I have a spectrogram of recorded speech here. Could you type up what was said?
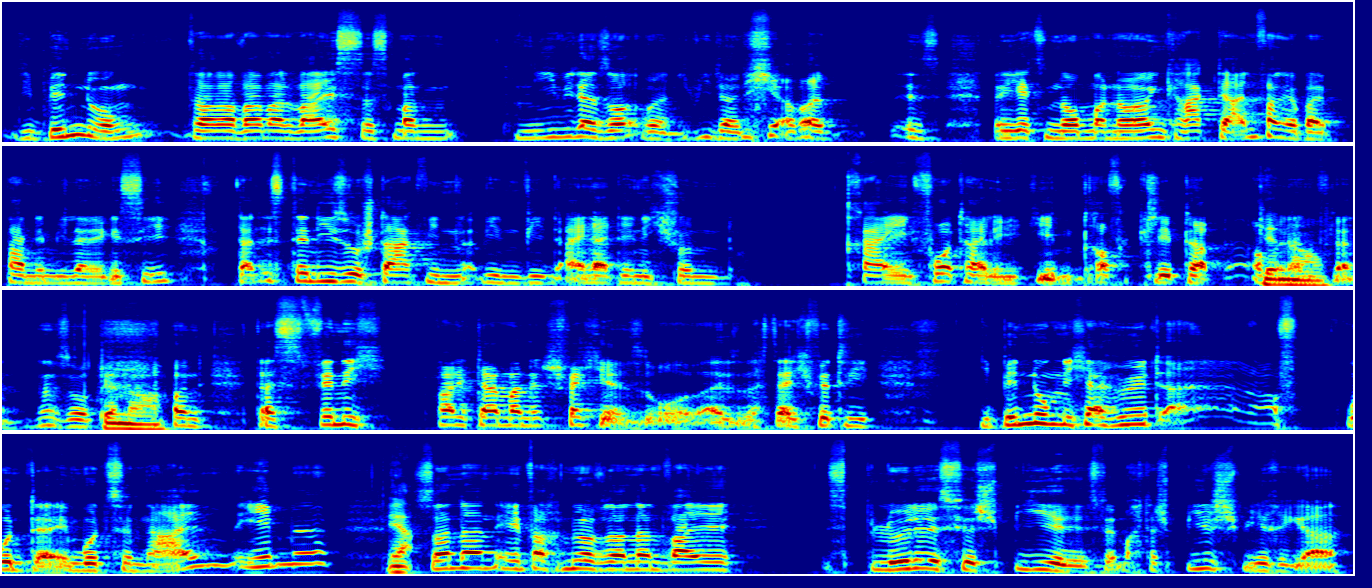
die Bindung, sondern weil man weiß, dass man nie wieder so, oder nie wieder nicht, aber ist, wenn ich jetzt einen neuen Charakter anfange bei Pandemie Legacy, dann ist der nie so stark wie, wie, wie einer, den ich schon drei Vorteile gegeben, draufgeklebt habe. Genau. Ne, so. genau. Und das finde ich, fand ich da mal eine Schwäche, so. Also, dass ich wird die, die Bindung nicht erhöht aufgrund der emotionalen Ebene, ja. sondern einfach nur, sondern weil es blöde ist fürs Spiel. Es macht das Spiel schwieriger.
